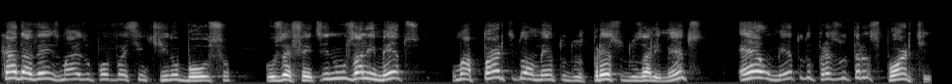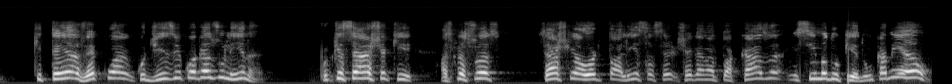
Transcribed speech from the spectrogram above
cada vez mais o povo vai sentir no bolso os efeitos. E nos alimentos, uma parte do aumento do preço dos alimentos é aumento do preço do transporte, que tem a ver com, a, com o diesel e com a gasolina. Porque você acha que as pessoas. Você acha que a hortaliça chega na tua casa em cima do quê? De um caminhão.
